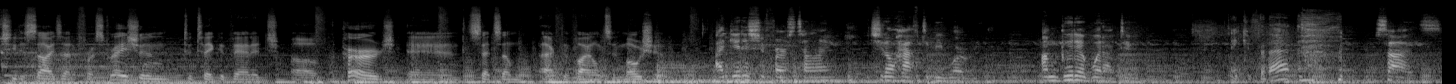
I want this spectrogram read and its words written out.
She decides out of frustration to take advantage of the purge and set some act of violence in motion. I get it's your first time, but you don't have to be worried. I'm good at what I do. Thank you for that. Besides,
